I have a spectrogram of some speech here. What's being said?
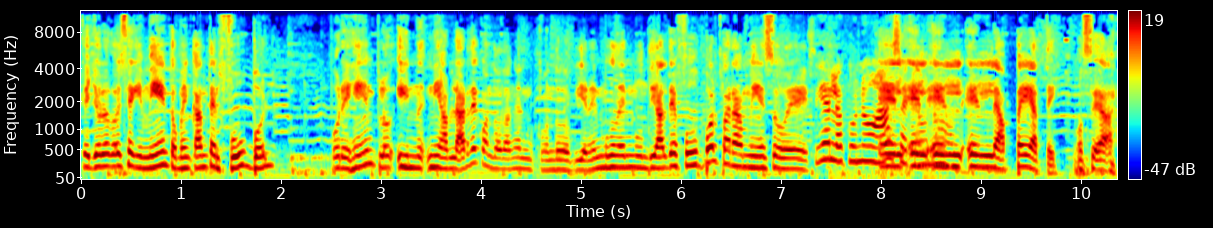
que yo le doy seguimiento. Me encanta el fútbol por ejemplo, y ni hablar de cuando dan el, cuando viene el, mundial de fútbol, para mí eso es. Sí, es lo que uno hace. El, el, el, apéate, o sea.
